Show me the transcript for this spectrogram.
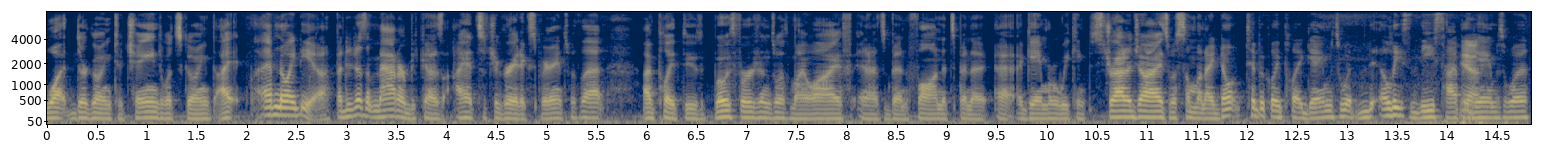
what they're going to change. What's going? I I have no idea, but it doesn't matter because I had such a great experience with that. I've played through both versions with my wife, and it's been fun. It's been a, a a game where we can strategize with someone I don't typically play games with, at least these type Yeah. of games with,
